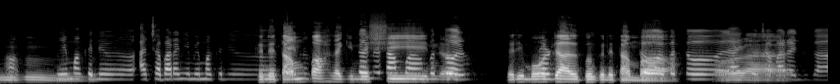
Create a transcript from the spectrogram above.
ah, Mhm. Memang kena cabarannya memang kena kena tambah lagi kena mesin. tambah betul. Jadi modal pun kena tambah. Betul betul. Itu cabaran juga.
